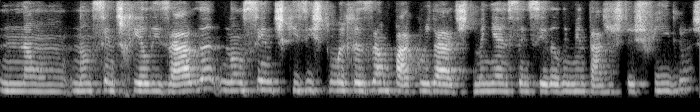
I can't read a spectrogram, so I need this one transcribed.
não, não te sentes realizada, não sentes que existe uma razão para acordares de manhã sem ser alimentares os teus filhos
